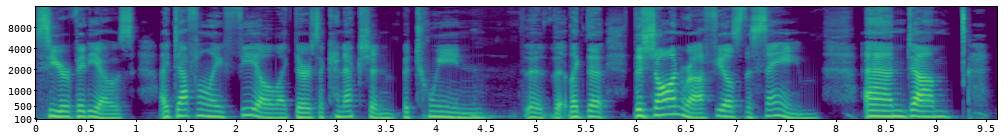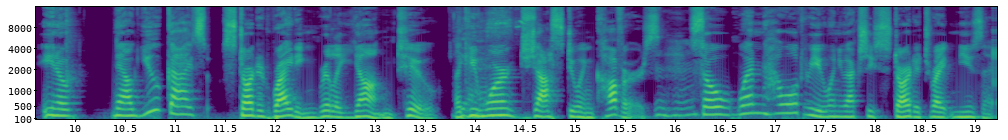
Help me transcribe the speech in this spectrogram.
see your videos, I definitely feel like there's a connection between the, the like the, the genre feels the same. And, um, you know, now you guys started writing really young too. Like you weren't just doing covers. Mm-hmm. So when, how old were you when you actually started to write music?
